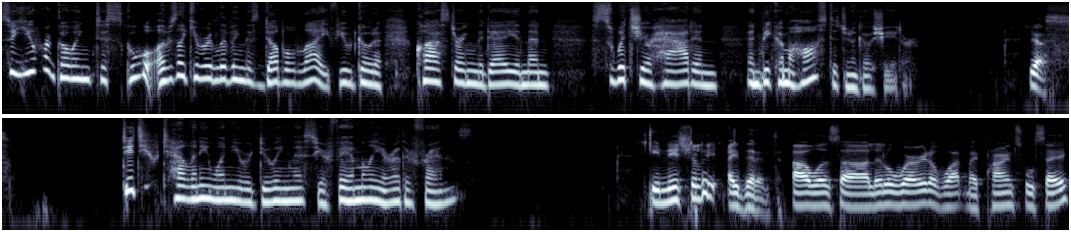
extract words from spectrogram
So you were going to school. It was like you were living this double life. You would go to class during the day and then switch your hat and, and become a hostage negotiator. Yes. Did you tell anyone you were doing this, your family or other friends? Initially, I didn't. I was a little worried of what my parents will say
